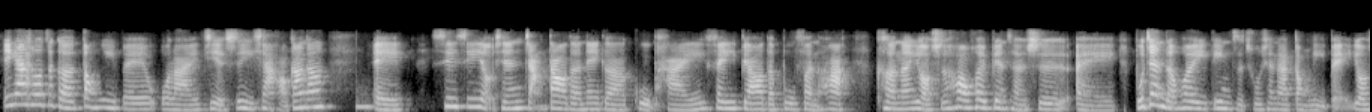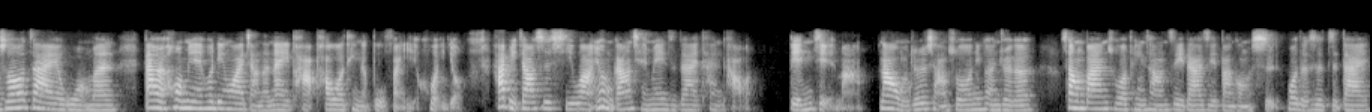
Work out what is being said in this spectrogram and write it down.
应该说这个动力杯，我来解释一下。好，刚刚诶。C C 有先讲到的那个骨牌飞镖的部分的话，可能有时候会变成是，哎，不见得会一定只出现在动力杯，有时候在我们待会后面会另外讲的那一 part power team 的部分也会有。它比较是希望，因为我们刚刚前面一直在探讨连结嘛，那我们就是想说，你可能觉得上班除了平常自己待在自己办公室，或者是只待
